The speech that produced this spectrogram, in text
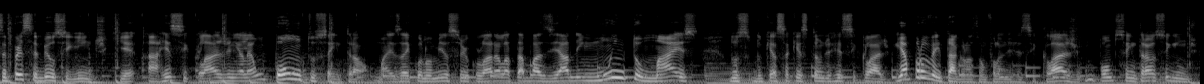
Você percebeu o seguinte, que a reciclagem ela é um ponto central, mas a economia circular ela está baseada em muito mais do, do, que essa questão de reciclagem. E aproveitar que nós estamos falando de reciclagem, um ponto central é o seguinte,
